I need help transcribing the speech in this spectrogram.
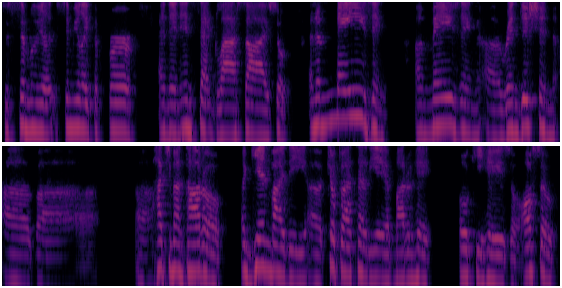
to simulate, simulate the fur and then inset glass eyes. So an amazing, amazing uh, rendition of uh, uh, Hachiman Taro, again by the uh, Kyoto Atelier of Maruhei Okiheizo, also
